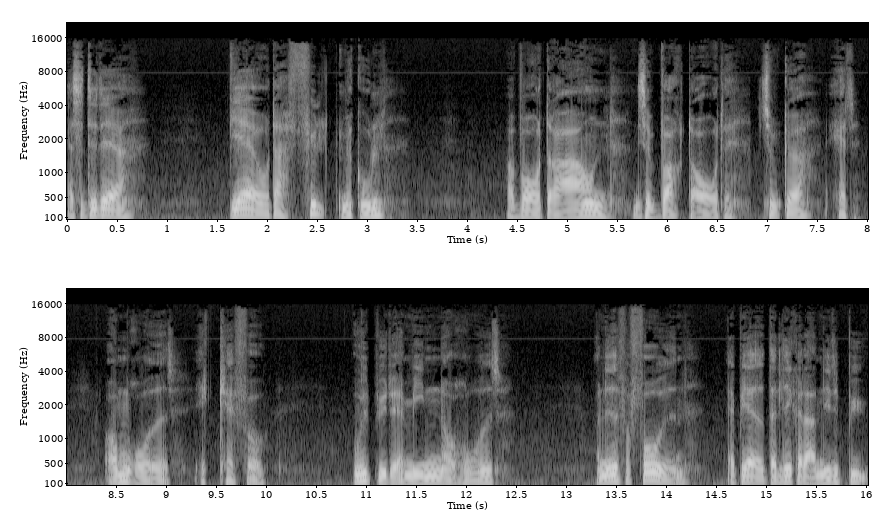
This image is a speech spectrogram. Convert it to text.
Altså det der bjerg, der er fyldt med guld, og hvor dragen ligesom vogter over det, som gør, at området ikke kan få udbytte af minen overhovedet. Og nede for foden af bjerget, der ligger der en lille by,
